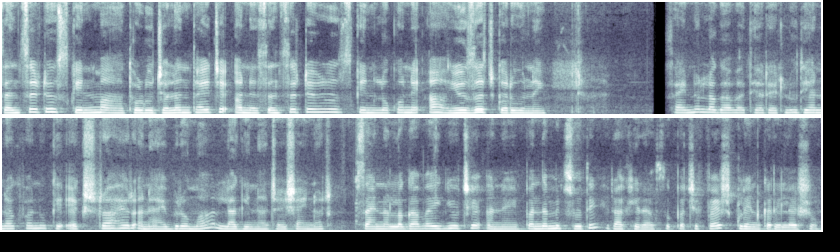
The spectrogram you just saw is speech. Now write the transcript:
સેન્સિટિવ સ્કિનમાં થોડું જલન થાય છે અને સેન્સિટિવ સ્કિન લોકોને આ યુઝ જ કરવું નહીં. શાઇનર લગાવવા ત્યારે એટલું ધ્યાન રાખવાનું કે એક્સ્ટ્રા હેર અને આઈબ્રોમાં લાગી ના જાય શાઇનર. શાઇનર લગાવાઈ ગયું છે અને પંદર મિનિટ સુધી રાખી રાખશું. પછી ફેસ ક્લીન કરી લેશું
